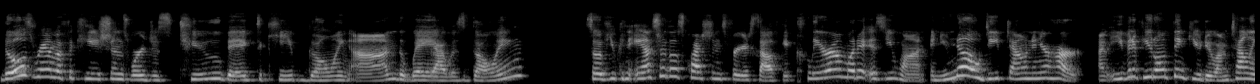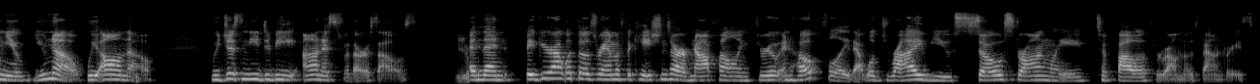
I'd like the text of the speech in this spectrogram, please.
Those ramifications were just too big to keep going on the way I was going. So if you can answer those questions for yourself, get clear on what it is you want, and you know deep down in your heart, um, even if you don't think you do, I'm telling you, you know, we all know we just need to be honest with ourselves yep. and then figure out what those ramifications are of not following through. And hopefully that will drive you so strongly to follow through on those boundaries.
